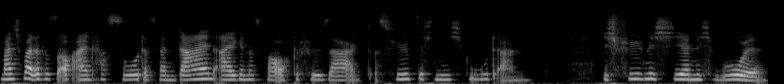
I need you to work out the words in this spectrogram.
Manchmal ist es auch einfach so, dass wenn dein eigenes Bauchgefühl sagt, es fühlt sich nicht gut an, ich fühle mich hier nicht wohl,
